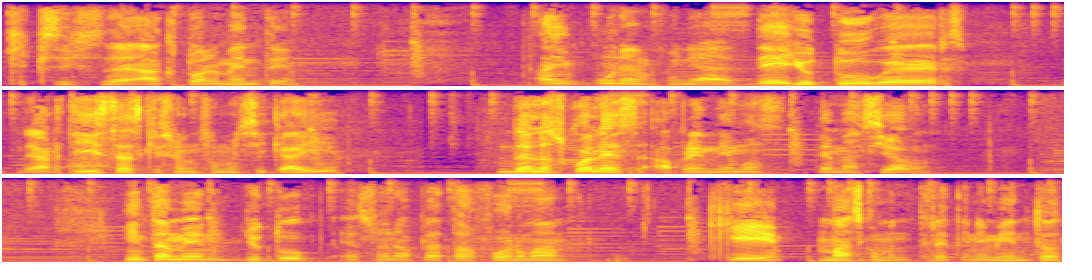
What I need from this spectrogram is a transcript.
que existe actualmente. Hay una infinidad de youtubers, de artistas que suenan su música ahí, de los cuales aprendemos demasiado. Y también YouTube es una plataforma que más como entretenimiento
